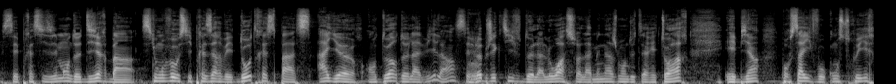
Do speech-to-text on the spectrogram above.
c'est précisément de dire, ben, si on veut aussi préserver d'autres espaces ailleurs, en dehors de la ville, hein, c'est Mm. l'objectif de la loi sur l'aménagement du territoire, eh bien, pour ça, il faut construire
